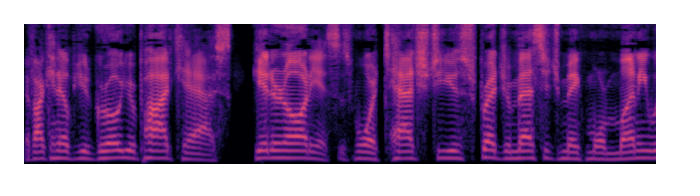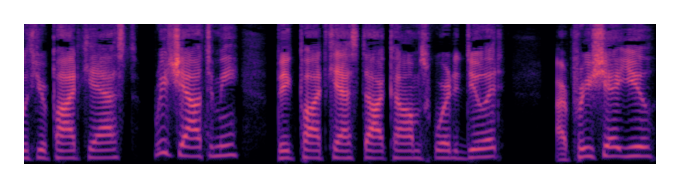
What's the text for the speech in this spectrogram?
If I can help you grow your podcast, get an audience that's more attached to you, spread your message, make more money with your podcast, reach out to me. Bigpodcast.com is where to do it. I appreciate you,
